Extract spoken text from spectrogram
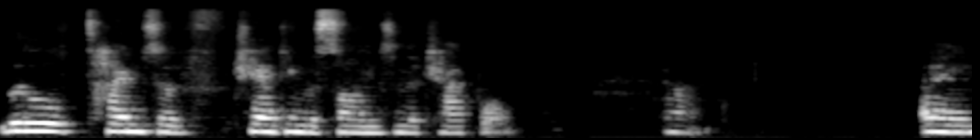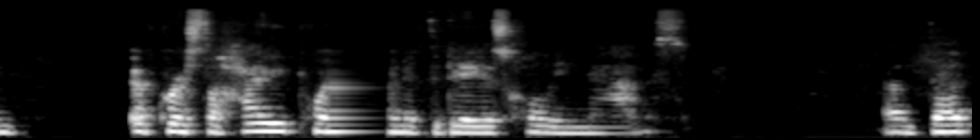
little times of chanting the psalms in the chapel. Um, and of course, the high point of the day is Holy Mass. Um, that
